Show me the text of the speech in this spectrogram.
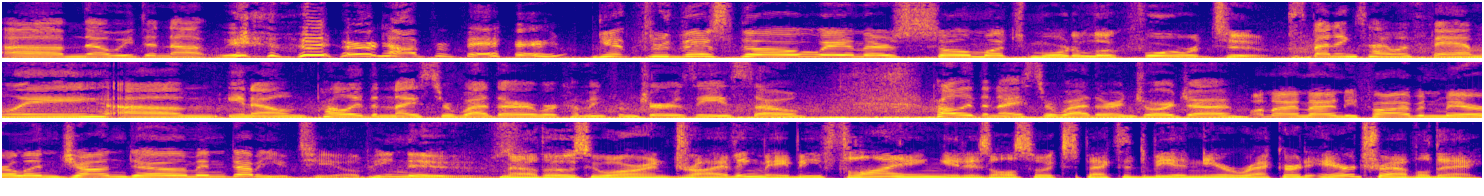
Um, no, we did not. We were not prepared. Get through this, though, and there's so much more to look forward to. Spending time with family, um, you know, probably the nicer weather. We're coming from Jersey, so probably the nicer weather in Georgia. On I 95 in Maryland, John Domen in WTOP News. Now, those who aren't driving may be flying. It is also expected to be a near record air travel day.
